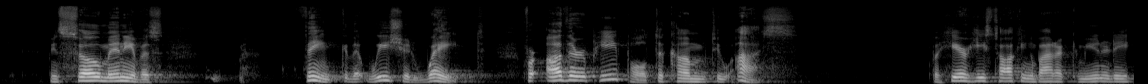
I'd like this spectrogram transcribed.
I mean, so many of us think that we should wait for other people to come to us. But here he's talking about a community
